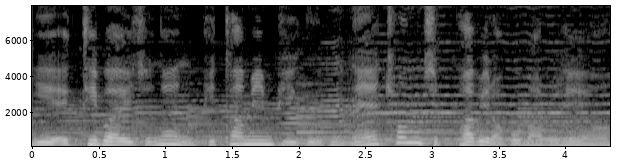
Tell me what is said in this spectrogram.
이 액티바이즈는 비타민 B군의 총집합이라고 말을 해요.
